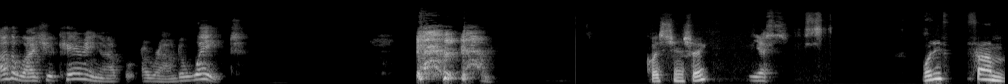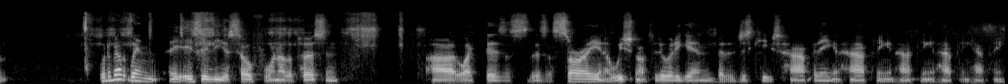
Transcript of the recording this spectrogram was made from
otherwise you're carrying up around a weight. Question, Shay. yes. What if um, what about when it's either yourself or another person? Uh, like there's a, there's a sorry and a wish not to do it again, but it just keeps happening and happening and happening and happening, happening,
